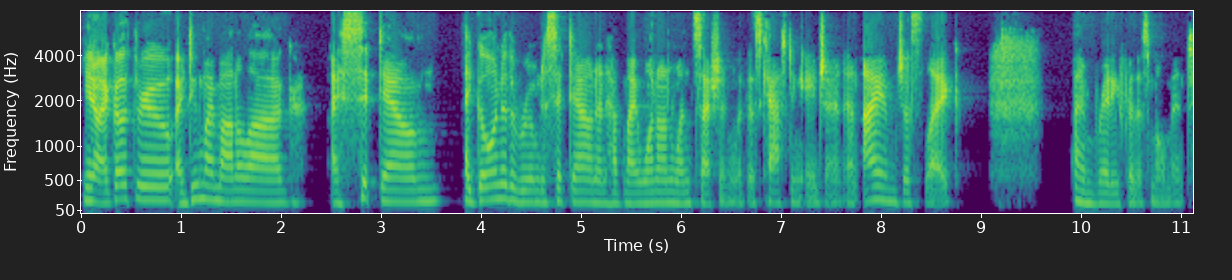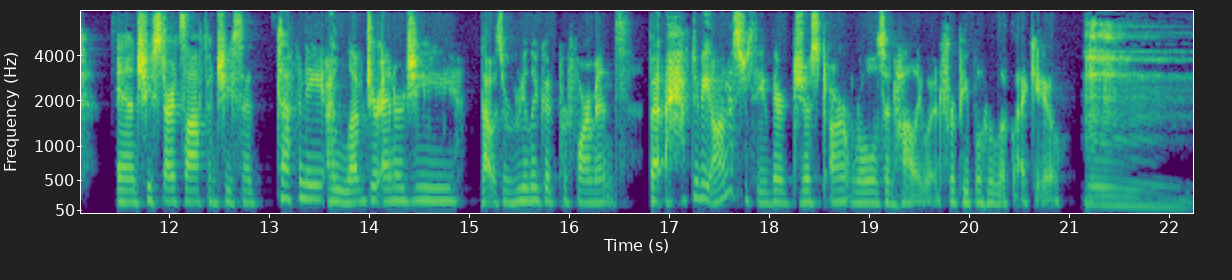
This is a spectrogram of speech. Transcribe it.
you know, I go through, I do my monologue, I sit down, I go into the room to sit down and have my one on one session with this casting agent. And I am just like, I'm ready for this moment. And she starts off and she said, Stephanie, I loved your energy. That was a really good performance. But I have to be honest with you, there just aren't roles in Hollywood for people who look like you. Mm.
